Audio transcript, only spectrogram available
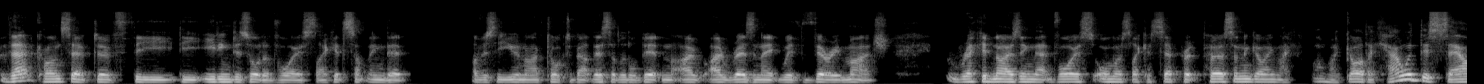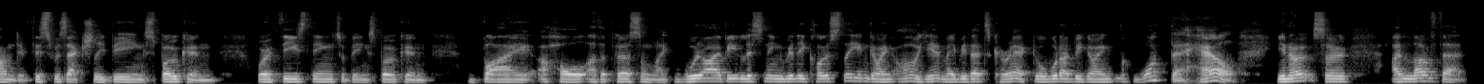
That concept of the the eating disorder voice, like it's something that obviously you and I have talked about this a little bit, and I, I resonate with very much. Recognizing that voice almost like a separate person and going like, oh my God, like how would this sound if this was actually being spoken or if these things were being spoken by a whole other person like would i be listening really closely and going oh yeah maybe that's correct or would i be going look what the hell? You know so i love that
